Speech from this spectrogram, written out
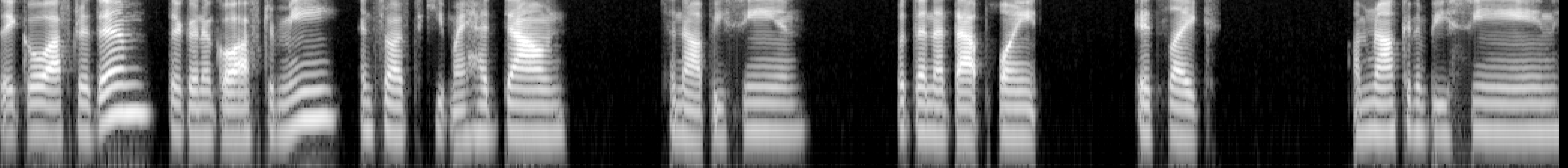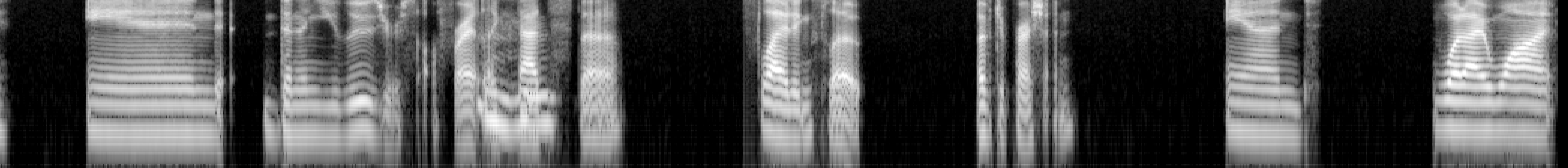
they go after them, they're going to go after me. And so I have to keep my head down to not be seen. But then at that point, it's like, I'm not going to be seen. And then you lose yourself, right? Like Mhm. that's the sliding slope of depression. And what I want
